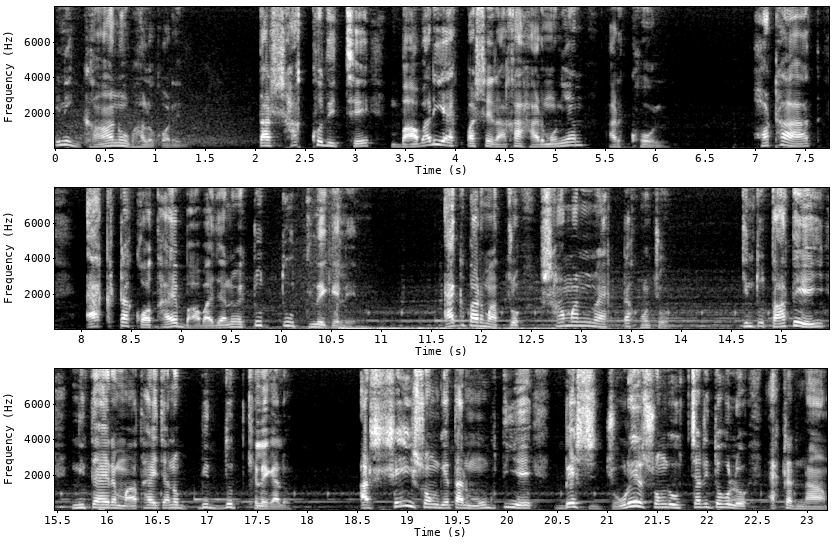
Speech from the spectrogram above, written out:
ইনি গানও ভালো করেন। তার সাক্ষ্য দিচ্ছে বাবারই একপাশে রাখা হারমোনিয়াম আর খোল। হঠাৎ একটা কথায় বাবা যেন একটু তুতলে গেলেন। একবার মাত্র সামান্য একটা হোঁচট। কিন্তু তাতেই নিতাইয়ের মাথায় যেন বিদ্যুৎ খেলে গেল। আর সেই সঙ্গে তার মুখ দিয়ে বেশ জোরের সঙ্গে উচ্চারিত হলো একটা নাম।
